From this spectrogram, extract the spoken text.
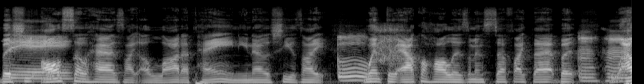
But she also has like a lot of pain, you know. She's like Oof. went through alcoholism and stuff like that. But Mhm. I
